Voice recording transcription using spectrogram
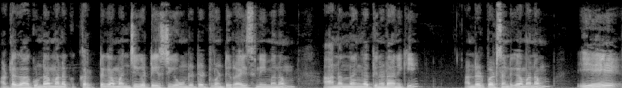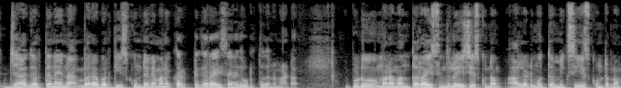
అట్లా కాకుండా మనకు కరెక్ట్గా మంచిగా టేస్టీగా ఉండేటటువంటి రైస్ని మనం ఆనందంగా తినడానికి హండ్రెడ్ పర్సెంట్గా మనం ఏ జాగ్రత్తనైనా బరాబర్ తీసుకుంటేనే మనకు కరెక్ట్గా రైస్ అనేది ఉడుకుతుంది అనమాట ఇప్పుడు మనం అంతా రైస్ ఇందులో వేసేసుకున్నాం. ఆల్రెడీ మొత్తం మిక్స్ చేసుకుంటున్నాం.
